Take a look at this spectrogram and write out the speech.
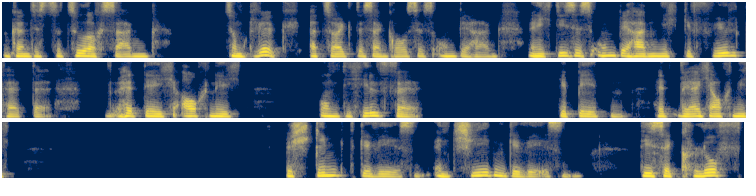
Du könntest dazu auch sagen, zum Glück erzeugt es ein großes Unbehagen. Wenn ich dieses Unbehagen nicht gefühlt hätte, hätte ich auch nicht um die Hilfe gebeten, wäre ich auch nicht bestimmt gewesen, entschieden gewesen, diese Kluft,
